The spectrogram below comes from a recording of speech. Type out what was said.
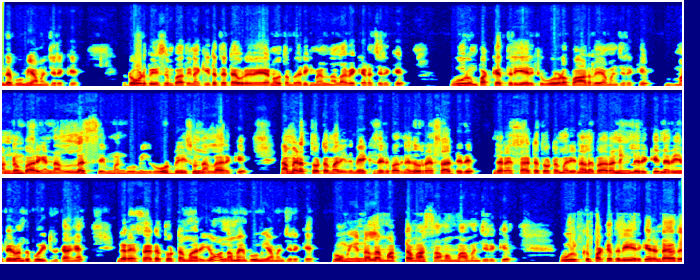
இந்த பூமி அமைஞ்சிருக்கு. ரோடு பேஸும் பார்த்தீங்கன்னா, கிட்டத்தட்ட ஒரு 250 அடிக்கு மேலே நல்லாவே கிடச்சிருக்கு ஊரும் பக்கத்துலேயே இருக்குது ஊரோட பார்டர்லேயே அமைஞ்சிருக்கு. மண்ணும் பாருங்க நல்ல செம்மண் பூமி. ரோட் பேஸும் நல்லா இருக்குது நம்ம இடம் தொட்ட மாதிரி இது மேற்கு சைடு பார்த்தீங்கன்னா, இது ஒரு ரெசார்ட் இது. இந்த ரெசார்ட்டை தொட்ட மாதிரி நல்லா இப்போ ரன்னிங்கில் இருக்குது நிறைய பேர் வந்து போயிட்டுருக்காங்க இந்த ரெசார்ட்டை தொட்ட மாதிரியும் நம்ம பூமி அமைஞ்சிருக்கு. பூமியும் நல்லா மட்டமாக சமமாக அமைஞ்சிருக்கு. ஊருக்கு பக்கத்துலேயே இருக்குது ரெண்டாவது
